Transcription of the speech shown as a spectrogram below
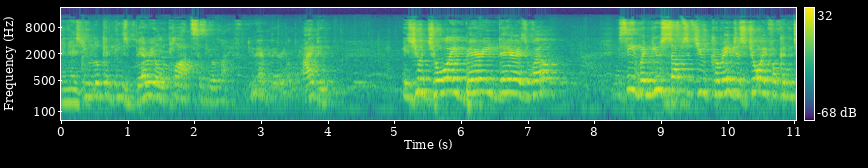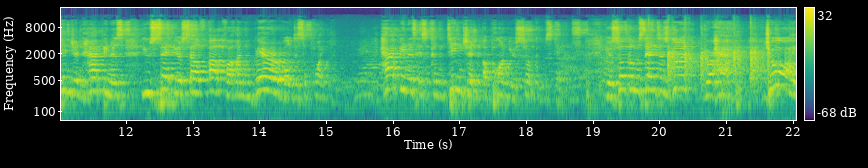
And as you look at these burial plots of your life, do you have burial? I do. Is your joy buried there as well? You see, when you substitute courageous joy for contingent happiness, you set yourself up for unbearable disappointment. Happiness is contingent upon your circumstance. Your circumstance is good, you're happy. Joy,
